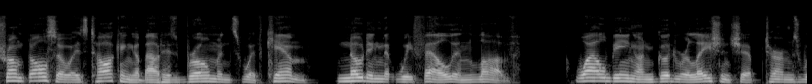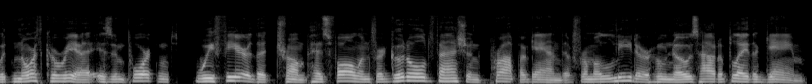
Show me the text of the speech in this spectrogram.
Trump also is talking about his bromance with Kim, noting that we fell in love. While being on good relationship terms with North Korea is important, we fear that Trump has fallen for good old-fashioned propaganda from a leader who knows how to play the game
